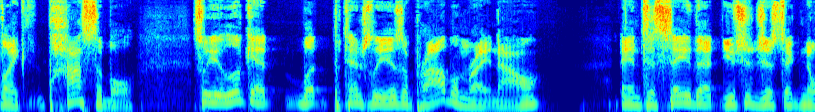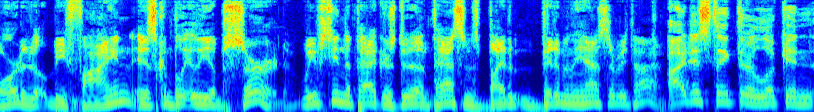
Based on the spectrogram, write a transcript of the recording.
like possible? So you look at what potentially is a problem right now, and to say that you should just ignore it and it'll be fine is completely absurd. We've seen the Packers do that in past and bite 'em- bit them in the ass every time. I just think they're looking.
